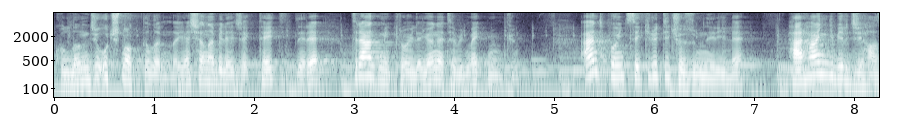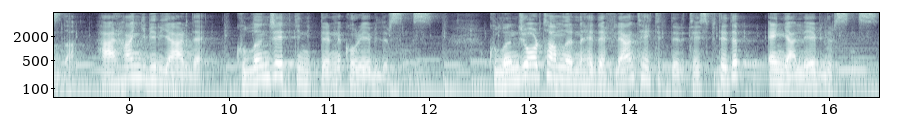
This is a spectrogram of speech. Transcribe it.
kullanıcı uç noktalarında yaşanabilecek tehditleri Trend Micro ile yönetebilmek mümkün. Endpoint Security çözümleriyle herhangi bir cihazda, herhangi bir yerde kullanıcı etkinliklerini koruyabilirsiniz. Kullanıcı ortamlarını hedefleyen tehditleri tespit edip engelleyebilirsiniz.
